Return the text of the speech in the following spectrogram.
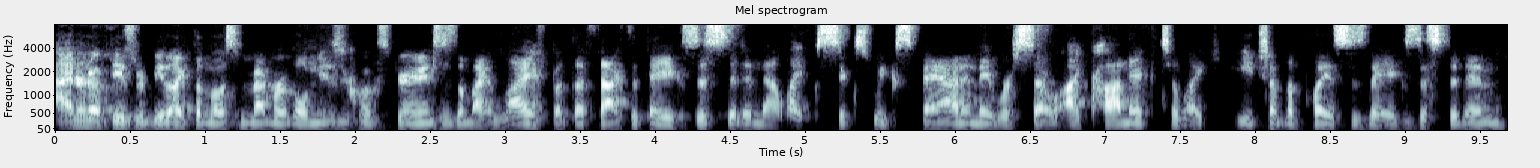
I don't know if these would be like the most memorable musical experiences of my life, but the fact that they existed in that like six week span and they were so iconic to like each of the places they existed in,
